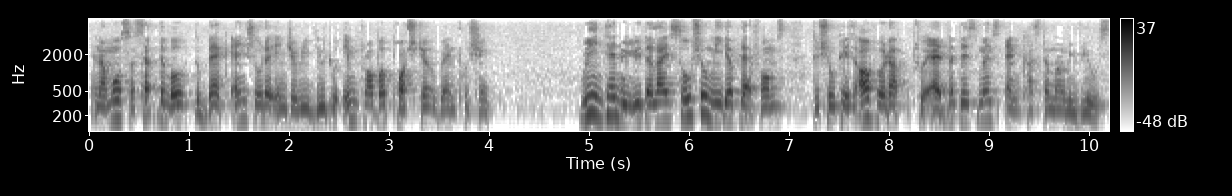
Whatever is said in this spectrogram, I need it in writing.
and are more susceptible to back and shoulder injury due to improper posture when pushing. We intend to utilize social media platforms to showcase our product through advertisements and customer reviews.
